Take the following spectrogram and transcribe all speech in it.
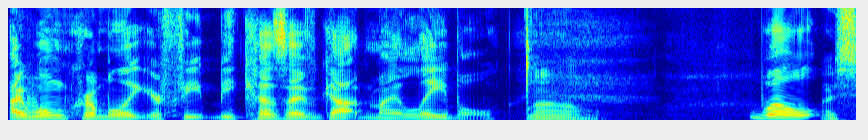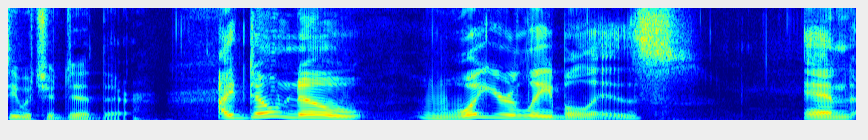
I won't crumble at your feet because I've gotten my label. oh, Well, I see what you did there. I don't know what your label is, and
